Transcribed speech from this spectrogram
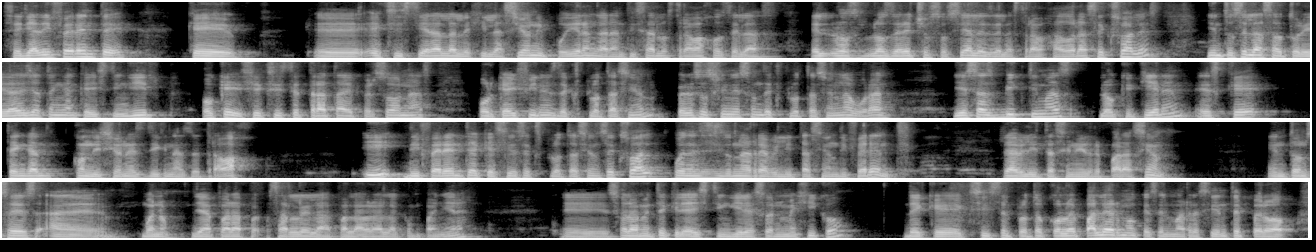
Sería diferente que eh, existiera la legislación y pudieran garantizar los trabajos de las, los, derechos sociales de las trabajadoras sexuales y entonces las autoridades ya tengan que distinguir, ok, si existe trata de personas, porque hay fines de explotación, pero esos fines son de explotación laboral. Y esas víctimas lo que quieren es que tengan condiciones dignas de trabajo. Y diferente a que si es explotación sexual, pues necesita una rehabilitación diferente, rehabilitación y reparación. Entonces, eh, bueno, ya para pasarle la palabra a la compañera, eh, solamente quería distinguir eso en México, de que existe el protocolo de Palermo, que es el más reciente, pero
